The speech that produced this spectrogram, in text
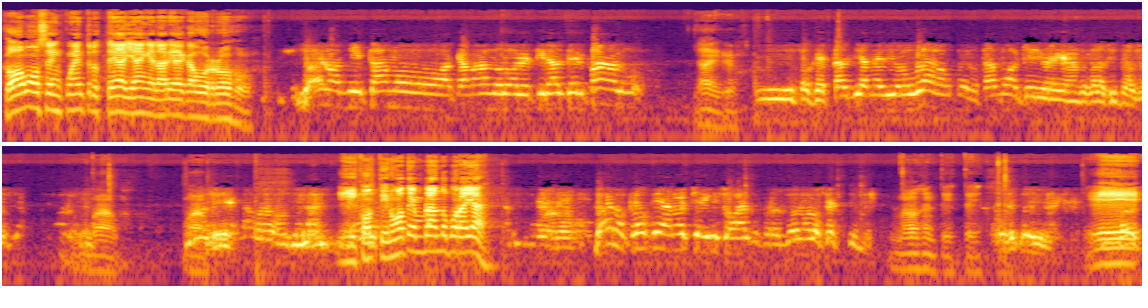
¿Cómo se encuentra usted allá en el área de Cabo Rojo? Bueno, aquí estamos acabándolo de tirar del palo, Ay, Dios. y porque está el día medio nublado, pero estamos aquí bregando con la situación. Wow. Wow. ¿Y continúa temblando por allá? Bueno, creo que anoche hizo algo, pero yo no lo sentí. No lo sentiste. Eh,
